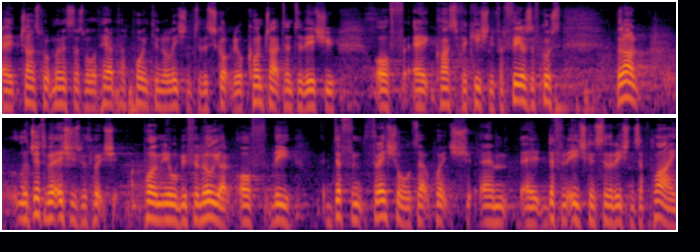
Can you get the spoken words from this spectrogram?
uh, Transport Ministers will have heard her point in relation to the ScotRail contract and to the issue of uh, classification for fares. Of course, there are legitimate issues with which Parliament will be familiar of the different thresholds at which um, uh, different age considerations apply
